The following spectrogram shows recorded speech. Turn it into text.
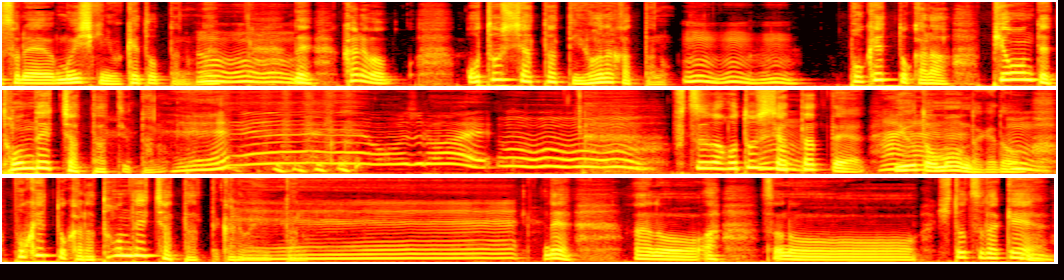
それ無意識に受け取ったのね、うんうんうん。で彼は落としちゃったって言わなかったの。うんうんうん。ポケットからピョンって飛んでっちゃったって言ったの。へえ面白い普通は落としちゃったって言うと思うんだけど、ポケットから飛んでっちゃったって彼は言ったの。であのあその一つだけ、うん。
